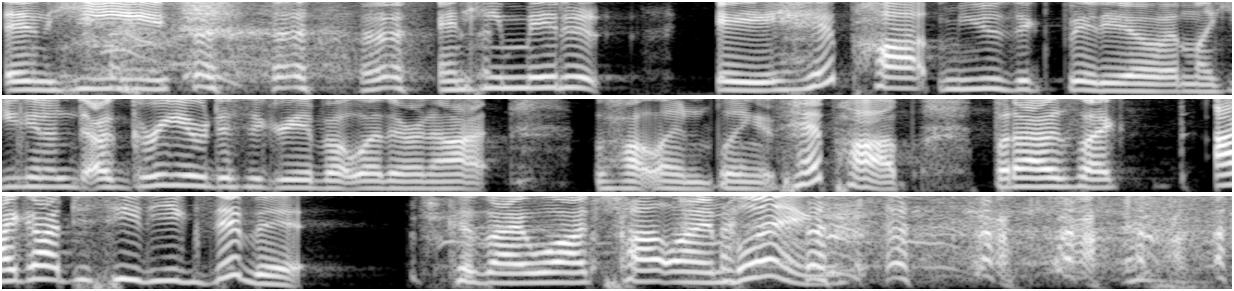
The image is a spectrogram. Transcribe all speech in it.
And he and he made it a hip hop music video, and like you can agree or disagree about whether or not Hotline Bling is hip hop. But I was like, I got to see the exhibit because I watched Hotline Bling.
